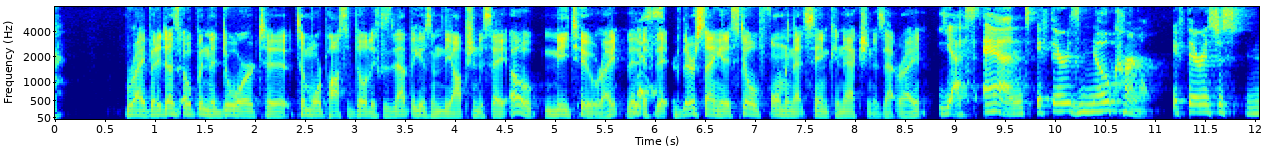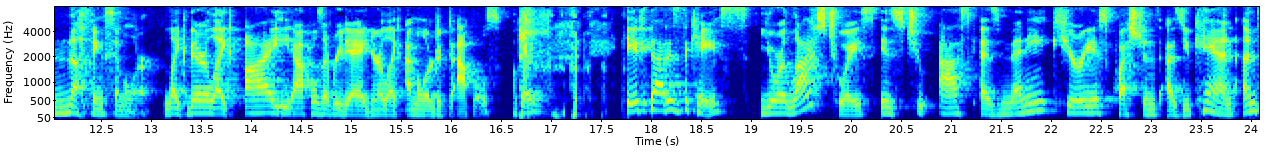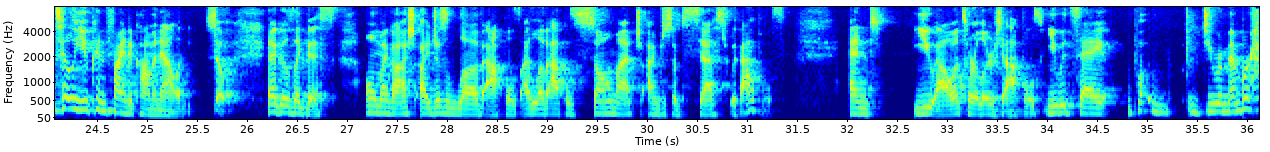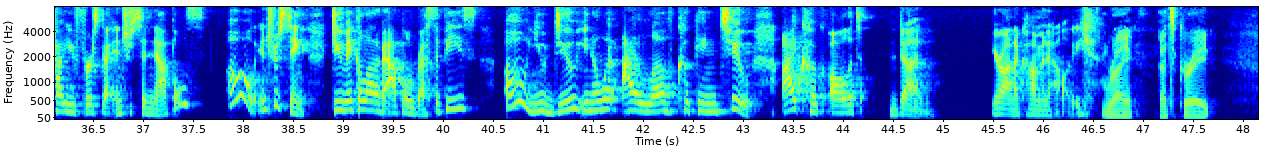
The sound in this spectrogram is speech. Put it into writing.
Right, but it does open the door to to more possibilities because that gives them the option to say, "Oh, me too." Right? Yes. If, they, if they're saying it, it's still forming that same connection. Is that right? Yes, and if there is no kernel, if there is just nothing similar, like they're like, "I eat apples every day," and you're like, "I'm allergic to apples." Okay, if that is the case, your last choice is to ask as many curious questions as you can until you can find a commonality. So that goes like this Oh my gosh, I just love apples. I love apples so much. I'm just obsessed with apples. And you, Alex, are allergic to apples. You would say, Do you remember how you first got interested in apples? Oh, interesting. Do you make a lot of apple recipes? Oh, you do? You know what? I love cooking too. I cook all the time. Done. You're on a commonality. Right. That's great.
